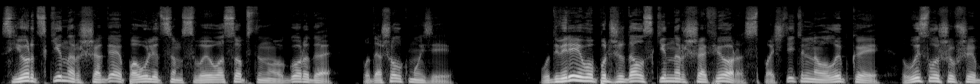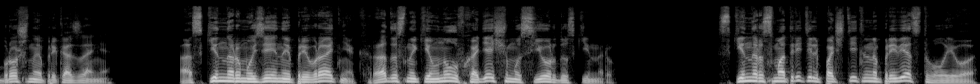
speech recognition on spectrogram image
Сьюарт Скиннер, шагая по улицам своего собственного города, подошел к музею. У двери его поджидал Скиннер-шофер с почтительной улыбкой, выслушавший брошенное приказание. А Скиннер-музейный привратник радостно кивнул входящему Сьюарду Скиннеру. Скиннер-смотритель почтительно приветствовал его,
